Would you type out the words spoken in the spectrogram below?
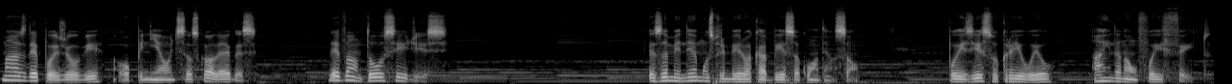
mas depois de ouvir a opinião de seus colegas, levantou-se e disse: Examinemos primeiro a cabeça com atenção, pois isso, creio eu, ainda não foi feito.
